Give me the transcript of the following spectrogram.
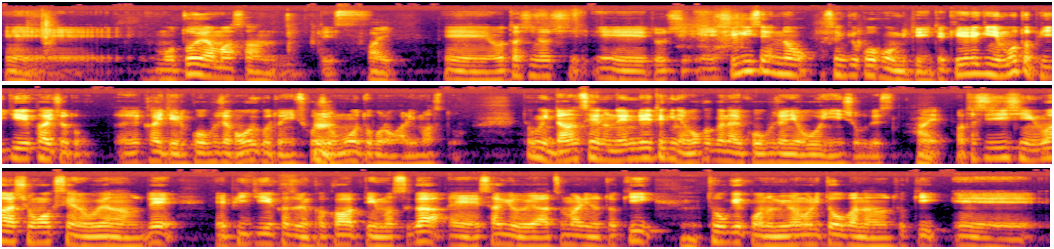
えー、元山さんです。はい。えー私のし、えーと市議選の選挙候補を見ていて、経歴に元 PTA 会長と、えー書いている候補者が多いことに少し思うところがありますと。特に男性の年齢的には若くない候補者に多い印象です。はい。私自身は小学生の親なので、えー PTA 活動に関わっていますが、えー作業や集まりの時うん、登下校の見守り当番などの時、えー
